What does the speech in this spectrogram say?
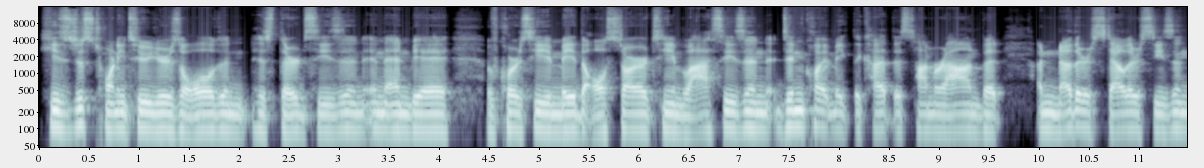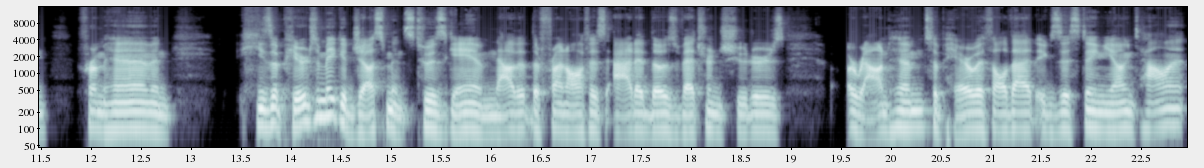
he's just 22 years old in his third season in the NBA. Of course, he made the All Star team last season, didn't quite make the cut this time around, but another stellar season from him. And he's appeared to make adjustments to his game now that the front office added those veteran shooters around him to pair with all that existing young talent.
